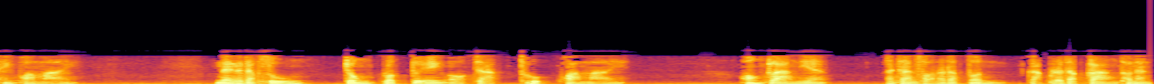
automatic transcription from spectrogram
ให้ความหมาย ในระดับสูง จงปลดตัวเองออกจากทุกความหมาย ห้องกลางเนี้ย อาจารย์สอนระดับต้นกับระดับกลางเท่านั้น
